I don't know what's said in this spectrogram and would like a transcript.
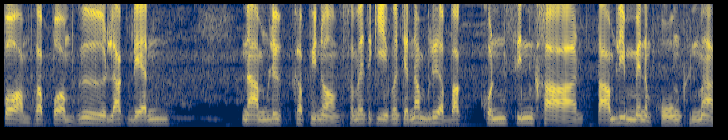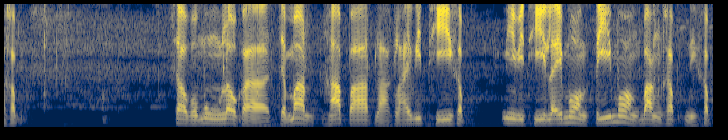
ป้อมครับป้อมคือลักแดน น้ำลึกครับพี่น้อง สมัยตะกี้เพิ่นจะนำเรือบักขนสินค้าตามริมแม่น้ำโขงขึ้นมาครับชาวประมงเราก็จะมาหาปลาหลากหลายวิธีครับ มีวิธีไหลมองตีมองบ้างครับนี่ครับ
